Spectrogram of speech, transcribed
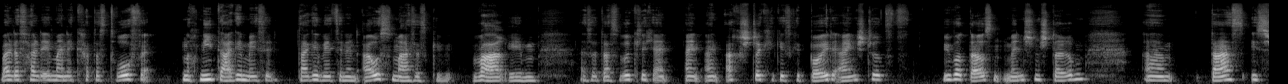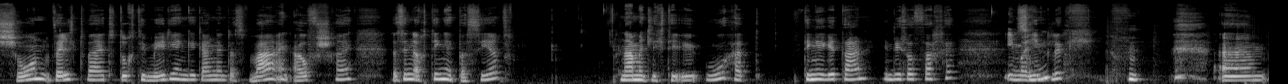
weil das halt eben eine Katastrophe noch nie dagewesenen Ausmaßes war eben. Also dass wirklich ein, ein, ein achtstöckiges Gebäude einstürzt, über 1000 Menschen sterben. Ähm, das ist schon weltweit durch die Medien gegangen. Das war ein Aufschrei. Da sind auch Dinge passiert. Namentlich die EU hat Dinge getan in dieser Sache. Immerhin. Zum Glück. ähm,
